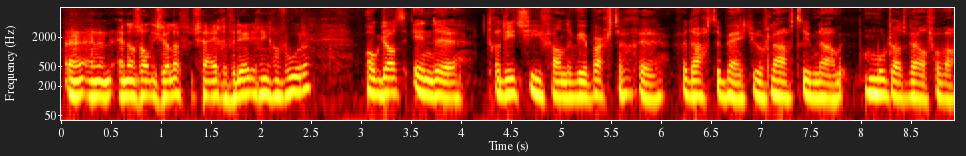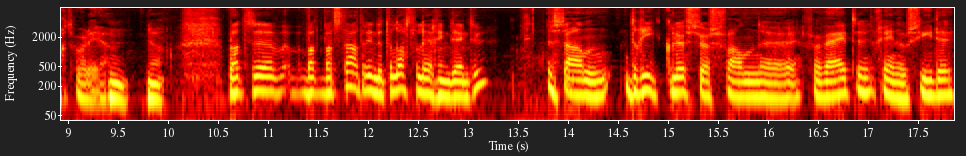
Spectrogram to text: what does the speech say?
En, en, en dan zal hij zelf zijn eigen verdediging gaan voeren? Ook dat in de traditie van de weerbarstige verdachte bij het Joegoslaaf-tribunaal moet dat wel verwacht worden, ja. Hm, ja. Wat, uh, wat, wat staat er in de telastenlegging, denkt u? Er staan drie clusters van uh, verwijten, genocide,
